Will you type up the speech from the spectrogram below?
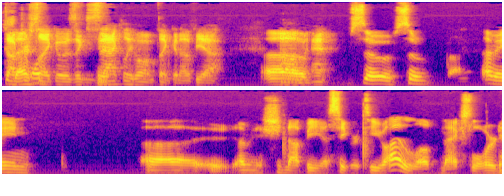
Doctor? Psycho is exactly who I'm thinking of. Yeah. Um, Um, so so I mean, uh, I mean, it should not be a secret to you. I love Max Lord.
